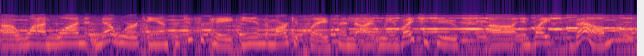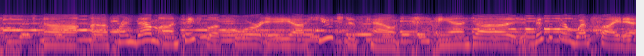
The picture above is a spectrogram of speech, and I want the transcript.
uh, one-on-one, network, and participate in the marketplace. And I, we invite you to uh, invite them, uh, friend them on Facebook for a uh, huge discount, and uh, visit their website at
